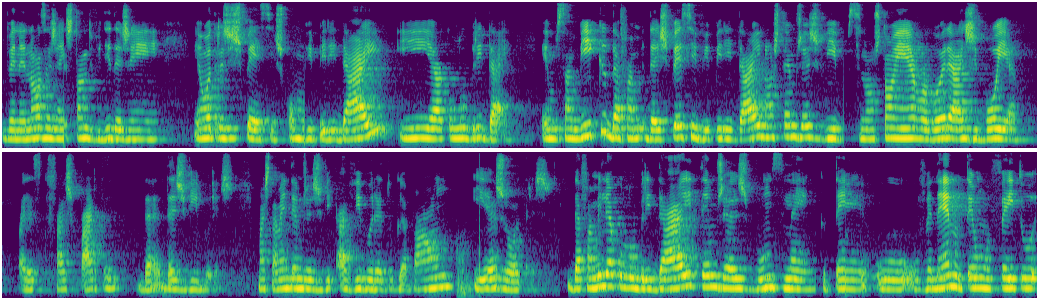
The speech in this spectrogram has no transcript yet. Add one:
venenosas estão divididas em, em outras espécies, como Viperidae e a Colubridae. Em Moçambique, da, da espécie Viperidae, nós temos as vib. Se não estou em erro agora, a jiboia, parece que faz parte da, das víboras. Mas também temos a víbora do Gabão e as outras. Da família Colubridae temos as Bumslen, que tem o, o, veneno tem um efeito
